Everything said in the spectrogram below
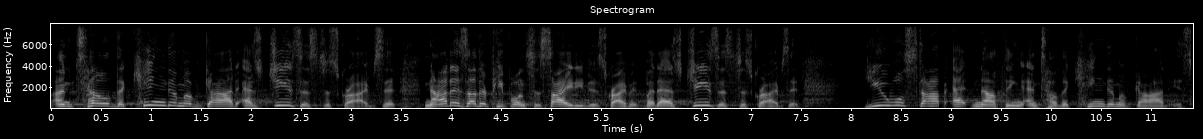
until the kingdom of God, as Jesus describes it, not as other people in society describe it, but as Jesus describes it, you will stop at nothing until the kingdom of God is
